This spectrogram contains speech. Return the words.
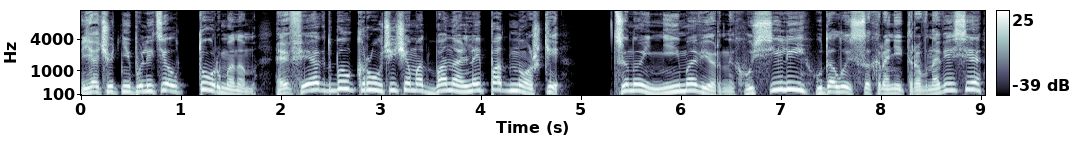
Я чуть не полетел турманом. Эффект был круче, чем от банальной подножки. Ценой неимоверных усилий удалось сохранить равновесие,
